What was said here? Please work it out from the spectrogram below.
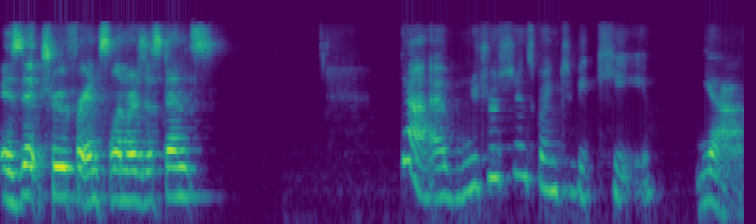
is it true for insulin resistance? Yeah, nutrition is going to be key. Yeah.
